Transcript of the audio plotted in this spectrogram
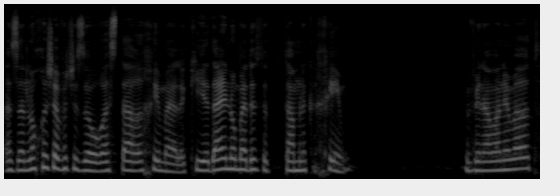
אז אני לא חושבת שזה הורס את הערכים האלה, כי היא עדיין לומדת את אותם לקחים. מבינה מה אני אומרת?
